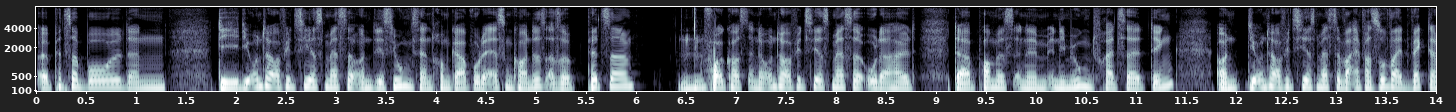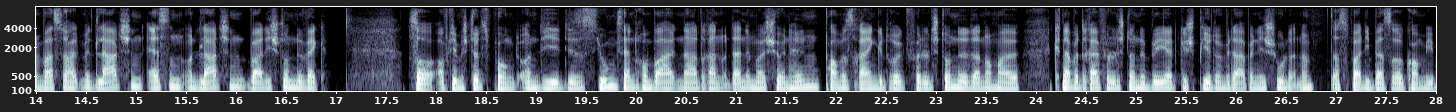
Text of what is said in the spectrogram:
äh, Pizza Bowl, dann die, die Unteroffiziersmesse und das Jugendzentrum gab, wo du essen konntest. Also Pizza, Mhm. Vollkost in der Unteroffiziersmesse oder halt da Pommes in dem, in dem Jugendfreizeit-Ding. Und die Unteroffiziersmesse war einfach so weit weg, dann warst du halt mit Latschen, Essen und Latschen war die Stunde weg. So, auf dem Stützpunkt. Und die, dieses Jugendzentrum war halt nah dran und dann immer schön hin, Pommes reingedrückt, Viertelstunde, dann nochmal knappe Dreiviertelstunde Billard gespielt und wieder ab in die Schule. Ne? Das war die bessere Kombi.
